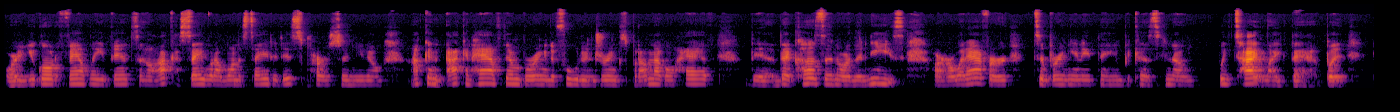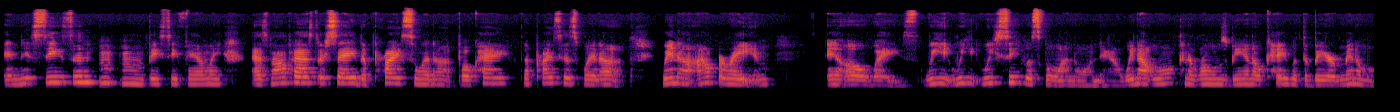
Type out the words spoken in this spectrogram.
or you go to family events and oh, i can say what i want to say to this person you know. I can i can have them bring the food and drinks but i'm not gonna have the, the cousin or the niece or whatever to bring anything because you know we tight like that. But in this season, BC family, as my pastor say, the price went up. Okay, the prices went up. We're not operating in old ways. We, we we see what's going on now. We're not walking the rooms being okay with the bare minimum.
